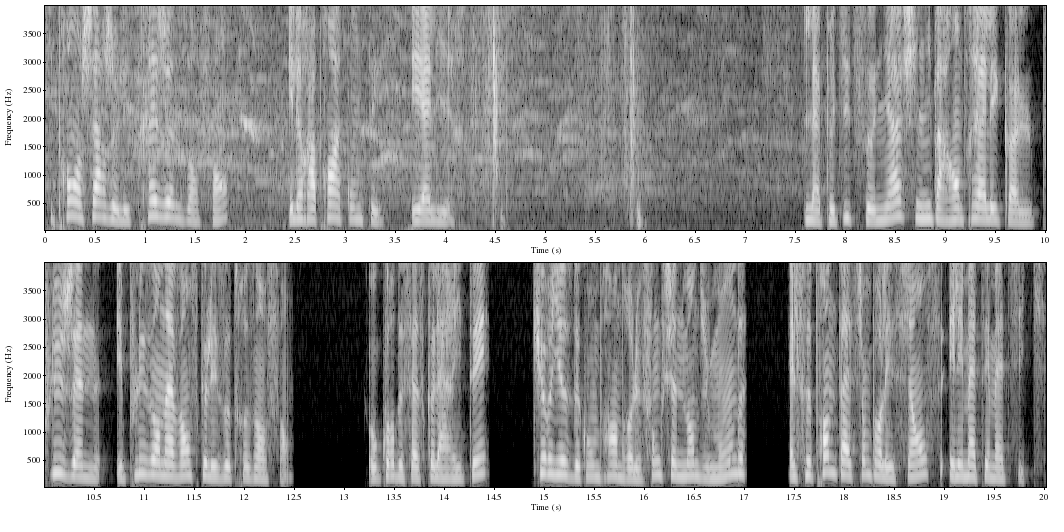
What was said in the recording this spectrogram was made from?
qui prend en charge les très jeunes enfants et leur apprend à compter et à lire. La petite Sonia finit par rentrer à l'école, plus jeune et plus en avance que les autres enfants. Au cours de sa scolarité, curieuse de comprendre le fonctionnement du monde, elle se prend de passion pour les sciences et les mathématiques.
